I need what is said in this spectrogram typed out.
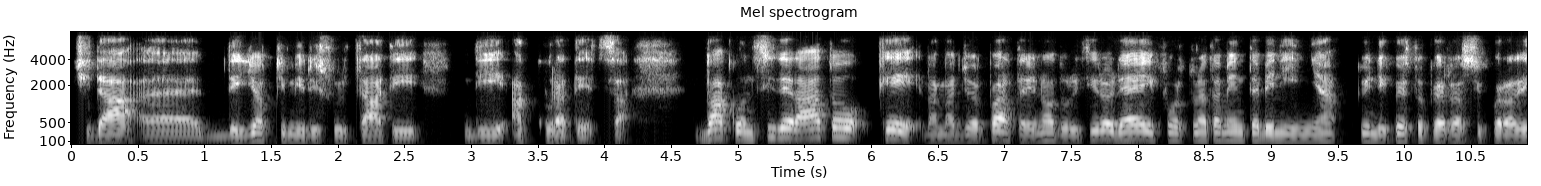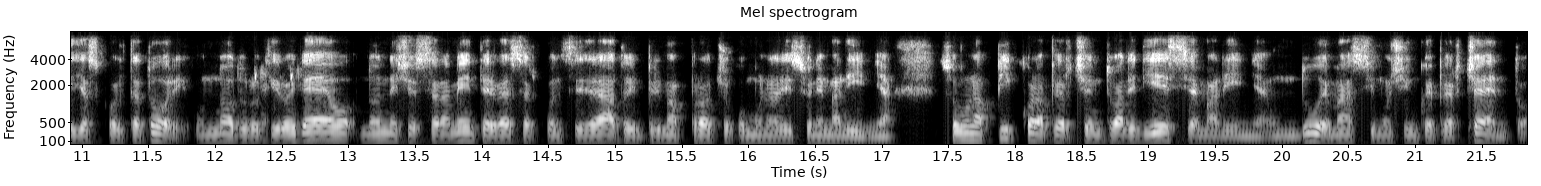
ci dà eh, degli ottimi risultati di accuratezza. Va considerato che la maggior parte dei noduli tiroidei fortunatamente benigna, quindi questo per rassicurare rassicurare gli ascoltatori, un nodulo tiroideo non necessariamente deve essere considerato in primo approccio come una lesione maligna, solo una piccola percentuale di essi è maligna, un 2 massimo 5%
